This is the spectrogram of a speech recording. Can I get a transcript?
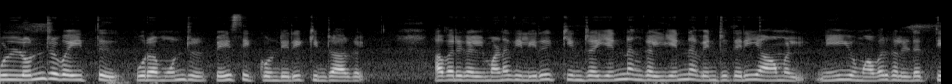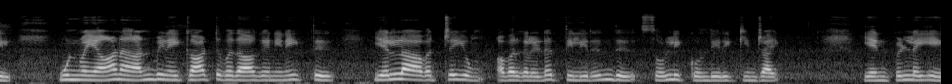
உள்ளொன்று வைத்து புறம் ஒன்று பேசிக்கொண்டிருக்கின்றார்கள் அவர்கள் மனதில் இருக்கின்ற எண்ணங்கள் என்னவென்று தெரியாமல் நீயும் அவர்களிடத்தில் உண்மையான அன்பினை காட்டுவதாக நினைத்து எல்லாவற்றையும் அவர்களிடத்தில் இருந்து சொல்லிக் கொண்டிருக்கின்றாய். என் பிள்ளையே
